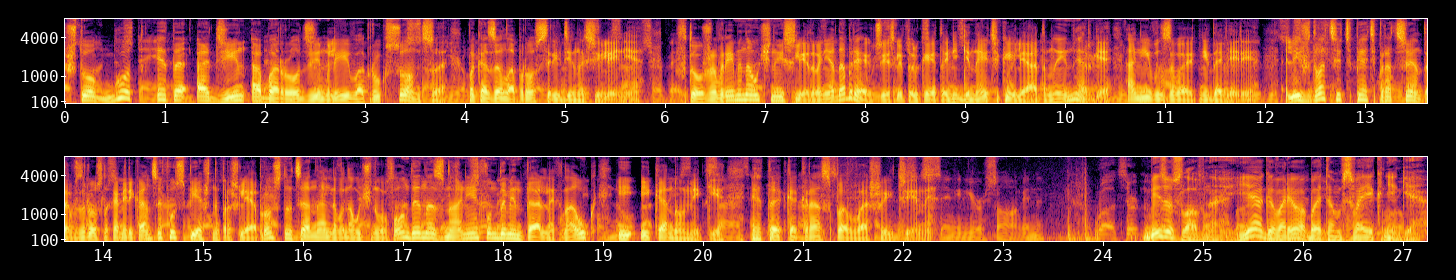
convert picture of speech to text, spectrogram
что год — это один оборот Земли вокруг Солнца, показал опрос среди населения. В то же время научные исследования одобряются, если только это не генетика или атомная энергия. Они вызывают недоверие. Лишь 25% взрослых американцев успешно прошли опрос Национального научного фонда на знание фундаментальных наук и экономики. Это как раз по вашей теме. Безусловно, я говорю об этом в своей книге.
